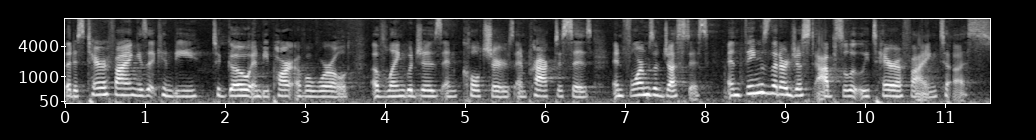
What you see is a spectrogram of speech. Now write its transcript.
that as terrifying as it can be to go and be part of a world of languages and cultures and practices and forms of justice and things that are just absolutely terrifying to us.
